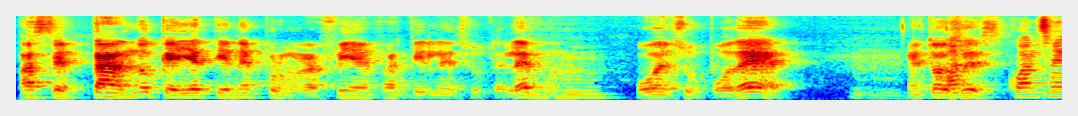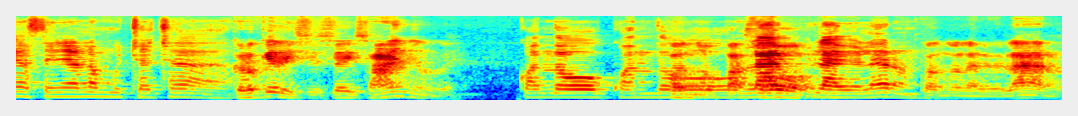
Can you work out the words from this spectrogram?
aceptando que ella tiene pornografía infantil en su teléfono o en su poder. Entonces, ¿Cuán- ¿Cuántos años tenía la muchacha creo que 16 años, güey, cuando, cuando, Cuando pasó. la, la violaron? Cuando la violaron.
